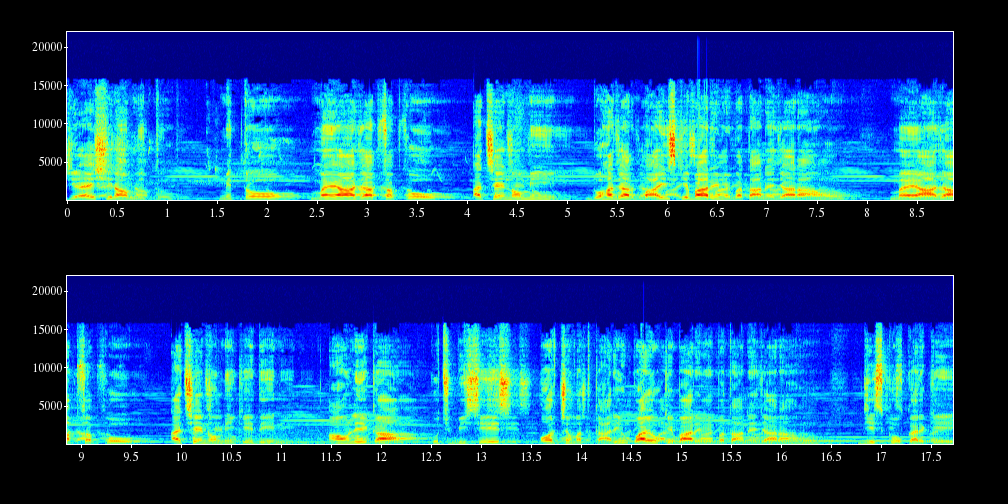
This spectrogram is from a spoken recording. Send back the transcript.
जय श्री राम मित्रों। मित्रों, मैं आज आप सबको अच्छे नौमी 2022 के बारे में बताने जा रहा हूँ। मैं आज आप सबको अच्छे नौमी के दिन आंवले का कुछ विशेष और चमत्कारी उपायों के बारे में बताने जा रहा हूँ, जिसको करके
